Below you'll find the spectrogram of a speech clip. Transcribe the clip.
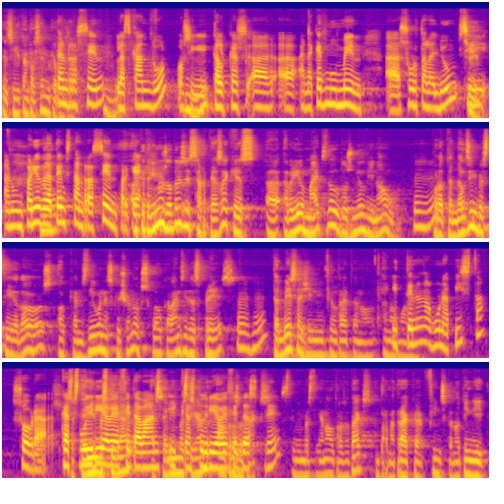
Que sigui tan recent. Que tan recent, mm. l'escàndol, o sigui, mm -hmm. que el que es, eh, en aquest moment eh, surt a la llum sigui sí. en un període no. de temps tan recent. Perquè... El que tenim nosaltres és certesa que és eh, abril-maig del 2019, mm -hmm. però també els investigadors el que ens diuen és que això no exclou que abans i després mm -hmm. també s'hagin infiltrat en el, en el I moment. tenen alguna pista sobre que es estem podria haver fet abans i que es podria haver fet atacs. després? Estem investigant altres atacs, em permetrà que fins que no tingui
